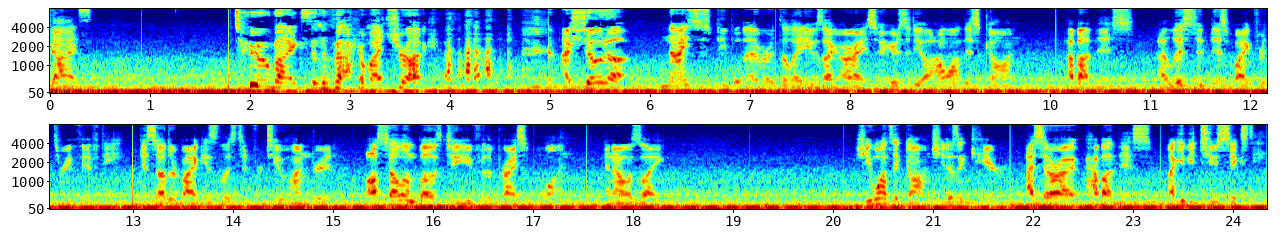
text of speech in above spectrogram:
Guys, two bikes in the back of my truck. I showed up, nicest people ever. The lady was like, all right, so here's the deal. I want this gone. How about this? I listed this bike for 350. This other bike is listed for 200. I'll sell them both to you for the price of one. And I was like, she wants it gone. She doesn't care. I said, all right, how about this? I'll give you 260.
